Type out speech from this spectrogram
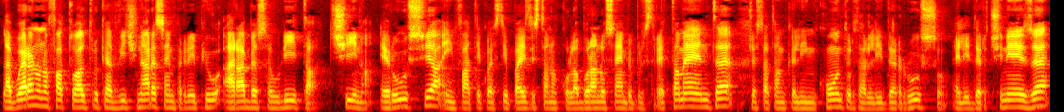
La guerra non ha fatto altro che avvicinare sempre di più Arabia Saudita, Cina e Russia, infatti questi paesi stanno collaborando sempre più strettamente. C'è stato anche l'incontro tra il leader russo e il leader cinese.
